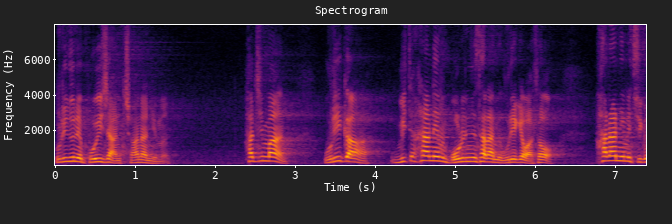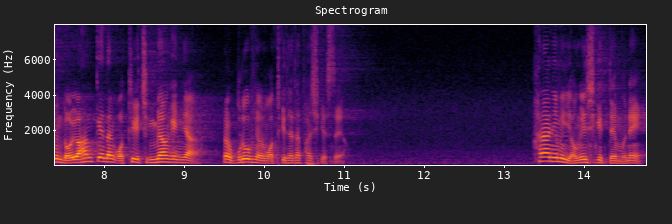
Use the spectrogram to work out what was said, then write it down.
우리 눈에 보이지 않죠, 하나님은. 하지만 우리가 하나님을 모르는 사람이 우리에게 와서 하나님이 지금 너희와 함께 한다는 걸 어떻게 증명하겠냐? 라고 물어보면 어떻게 대답하시겠어요? 하나님은 영이시기 때문에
